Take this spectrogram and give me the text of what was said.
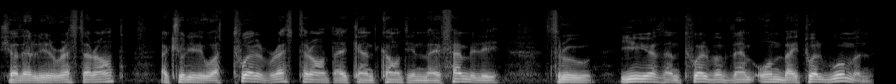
She had a little restaurant. Actually, there were 12 restaurants I can't count in my family through years, and 12 of them owned by 12 women.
